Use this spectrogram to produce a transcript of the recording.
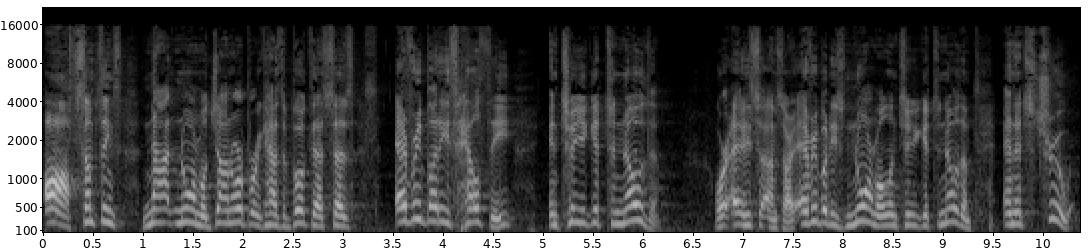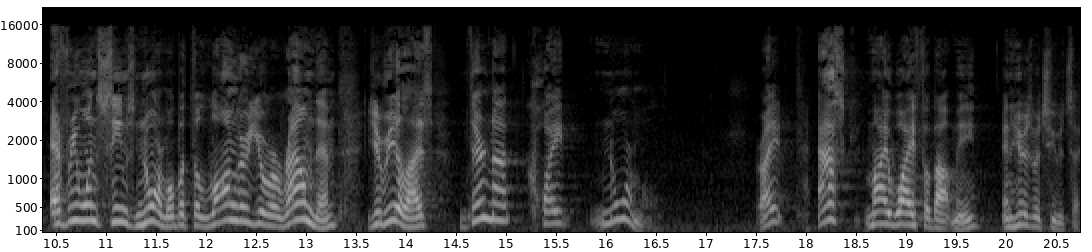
off, something's not normal. John Ortberg has a book that says, everybody's healthy until you get to know them. Or, eh, I'm sorry, everybody's normal until you get to know them. And it's true. Everyone seems normal, but the longer you're around them, you realize they're not quite normal. Right? Ask my wife about me, and here's what she would say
